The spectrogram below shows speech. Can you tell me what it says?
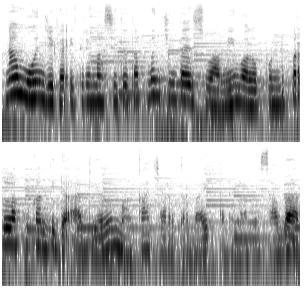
Namun, jika istri masih tetap mencintai suami walaupun diperlakukan tidak adil, maka cara terbaik adalah bersabar,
